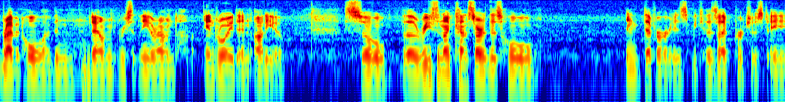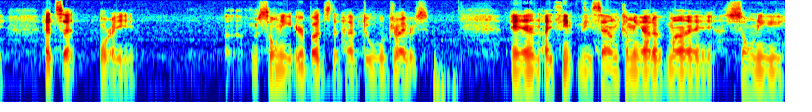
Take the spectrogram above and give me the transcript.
rabbit hole I've been down recently around Android and audio. So the reason I kind of started this whole endeavor is because I purchased a headset or a uh, Sony earbuds that have dual drivers and I think the sound coming out of my Sony,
